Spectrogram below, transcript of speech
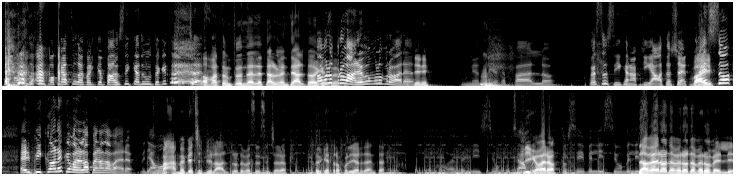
Sono soffocato da qualche parte. Sei caduto. Che ti è successo? Ho fatto un tunnel talmente alto che... Fammelo provare, fammelo provare. Tieni. Oh mio dio, che bello. Questo sì che è una figata. Cioè, Vai. questo è il piccone che vale la pena da avere. Vediamo. Ma a me piace più l'altro, devo essere sincero. Perché è troppo divertente. Bellissimo. Funziona Figa, poi vero? tutto, Sì, bellissimo, bellissimo. Davvero, davvero, davvero belli.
